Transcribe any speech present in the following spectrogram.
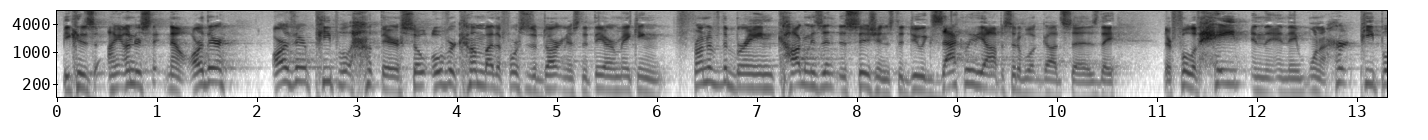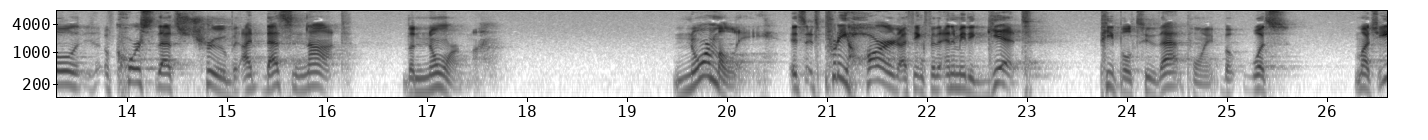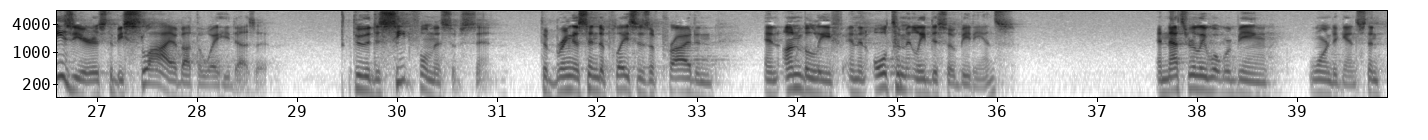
Because I understand. Now, are there are there people out there so overcome by the forces of darkness that they are making front of the brain, cognizant decisions to do exactly the opposite of what God says? They, they're full of hate and they, and they want to hurt people. Of course, that's true, but I, that's not the norm. Normally, it's, it's pretty hard, I think, for the enemy to get people to that point. But what's much easier is to be sly about the way he does it through the deceitfulness of sin to bring us into places of pride and, and unbelief and then ultimately disobedience. And that's really what we're being warned against. And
